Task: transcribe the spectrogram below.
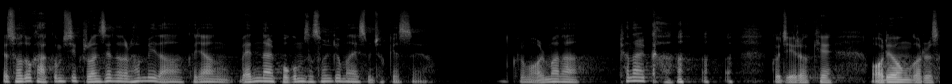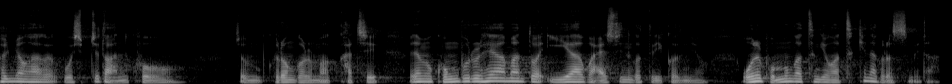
그래서 저도 가끔씩 그런 생각을 합니다. 그냥 맨날 복음서 설교만 했으면 좋겠어요. 그러면 얼마나 편할까? 굳이 이렇게 어려운 거를 설명하고 싶지도 않고 좀 그런 걸 막 같이 왜냐하면 공부를 해야만 또 이해하고 알 수 있는 것들이 있거든요. 오늘 본문 같은 경우가 특히나 그렇습니다.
